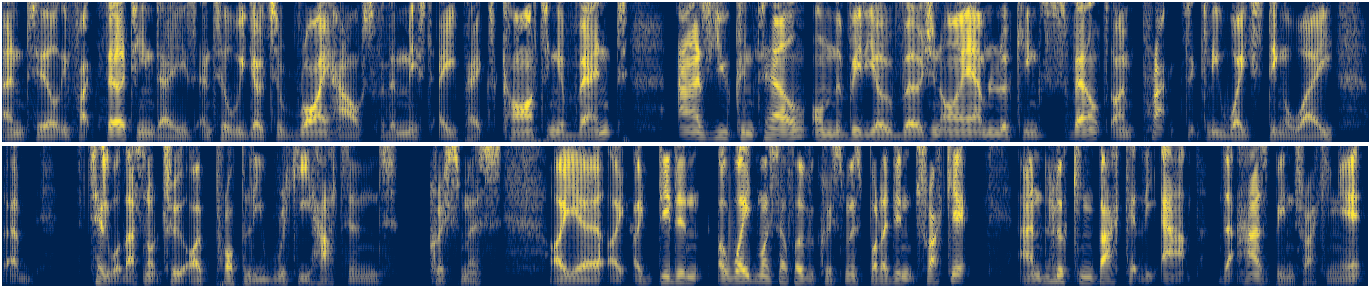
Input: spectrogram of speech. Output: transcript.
until, in fact, 13 days until we go to Rye House for the Missed Apex karting event. As you can tell on the video version, I am looking svelte. I'm practically wasting away. Um, tell you what, that's not true. I properly Ricky Hattoned Christmas. I, uh, I, I didn't, I weighed myself over Christmas, but I didn't track it. And looking back at the app that has been tracking it,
